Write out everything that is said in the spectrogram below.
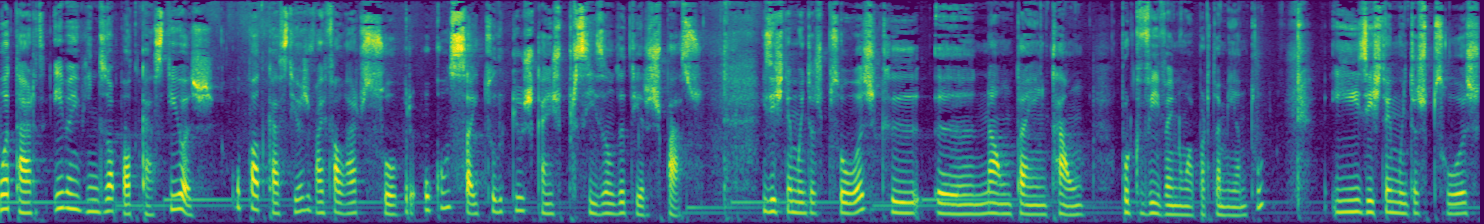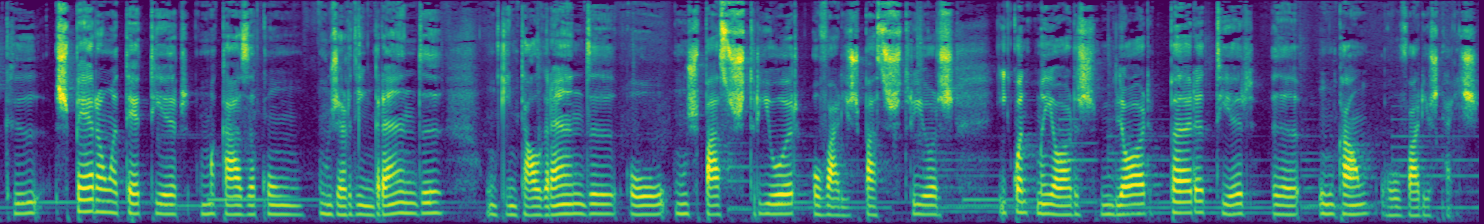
Boa tarde e bem-vindos ao podcast de hoje. O podcast de hoje vai falar sobre o conceito de que os cães precisam de ter espaço. Existem muitas pessoas que uh, não têm cão porque vivem num apartamento e existem muitas pessoas que esperam até ter uma casa com um jardim grande, um quintal grande ou um espaço exterior ou vários espaços exteriores e quanto maiores, melhor para ter uh, um cão ou vários cães.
